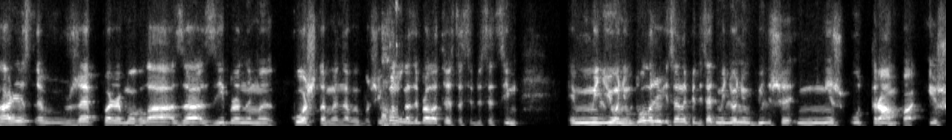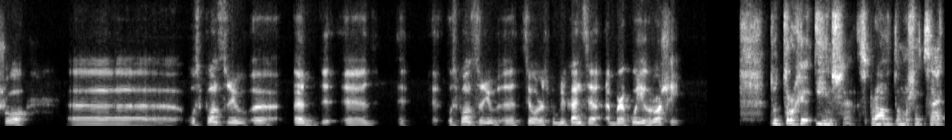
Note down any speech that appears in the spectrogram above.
Гарріс вже перемогла за зібраними коштами на виборчий фонд. Вона зібрала 377 мільйонів доларів, і це на 50 мільйонів більше ніж у Трампа. І що е, у спонсорів е, е, е, е, у спонсорів е, цього республіканця бракує грошей. Тут трохи інше. Справа в тому, що це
